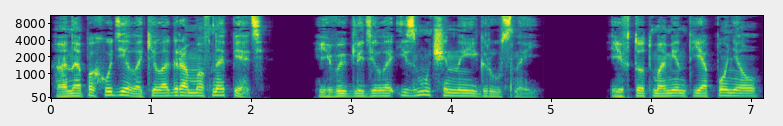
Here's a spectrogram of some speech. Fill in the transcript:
Она похудела килограммов на пять и выглядела измученной и грустной. И в тот момент я понял,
